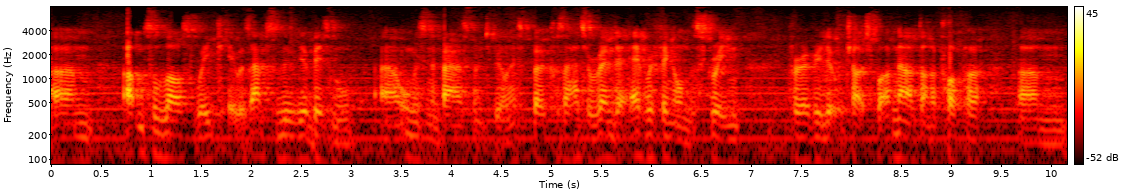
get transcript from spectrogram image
Um, up until last week, it was absolutely abysmal, uh, almost an embarrassment to be honest, because I had to render everything on the screen for every little touch. But I've now done a proper um,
